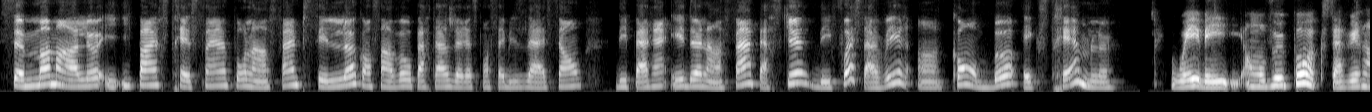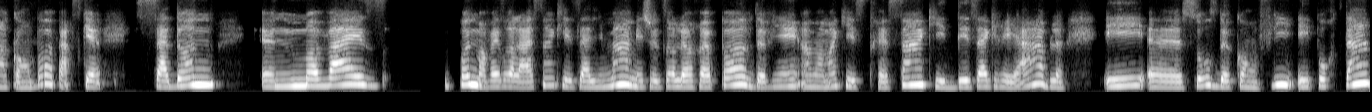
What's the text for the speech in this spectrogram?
ce moment-là est hyper stressant pour l'enfant, puis c'est là qu'on s'en va au partage de responsabilisation des parents et de l'enfant parce que des fois, ça vire en combat extrême. Oui, mais on ne veut pas que ça vire en combat parce que ça donne une mauvaise, pas une mauvaise relation avec les aliments, mais je veux dire, le repas devient un moment qui est stressant, qui est désagréable et euh, source de conflit. Et pourtant,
